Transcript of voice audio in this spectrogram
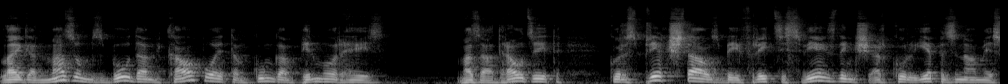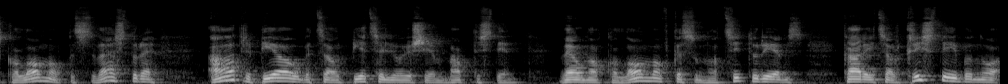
lai gan mazums būdami kalpoja tam kungam pirmo reizi. Mazā draudzīte, kuras priekšstāvs bija Fricis Viegsdiņš, ar kuru iepazināmies Kolomovkas vēsturē, ātri pieauga caur pieceļojušiem baptistiem, vēl no Kolomovkas un no citurienes, kā arī caur kristību no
